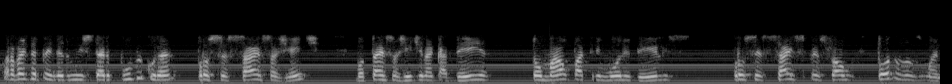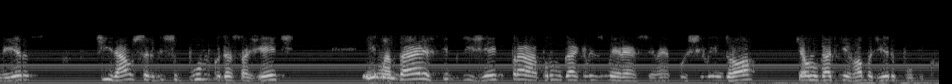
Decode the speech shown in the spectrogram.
Agora vai depender do Ministério Público, né? Processar essa gente, botar essa gente na cadeia, tomar o patrimônio deles, processar esse pessoal de todas as maneiras, tirar o serviço público dessa gente e mandar esse tipo de gente para o lugar que eles merecem, né? Para o Chilindró, que é o lugar de quem rouba dinheiro público.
